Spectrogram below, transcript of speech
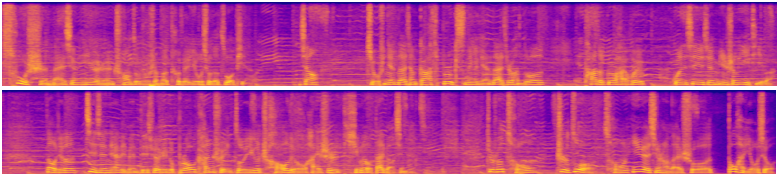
促使男性音乐人创作出什么特别优秀的作品。你像九十年代，像 Garth Brooks 那个年代，其实很多他的歌还会关心一些民生议题吧。但我觉得近些年里边，的确这个 Bro Country 作为一个潮流，还是挺有代表性的。就是说，从制作、从音乐性上来说都很优秀，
